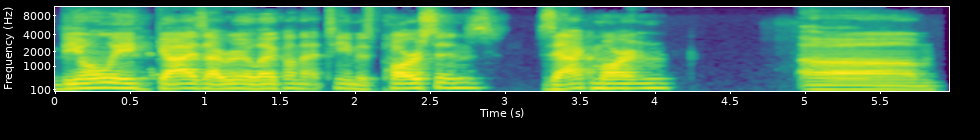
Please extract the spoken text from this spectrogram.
The only guys I really like on that team is Parsons, Zach Martin. Um,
